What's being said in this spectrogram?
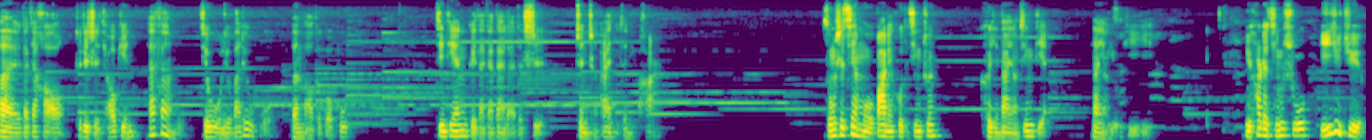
嗨，大家好，这里是调频 FM 九五六八六五奔跑的国步。今天给大家带来的是《真正爱你的女孩》。总是羡慕八零后的青春，可以那样经典，那样有意义。女孩的情书一句句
